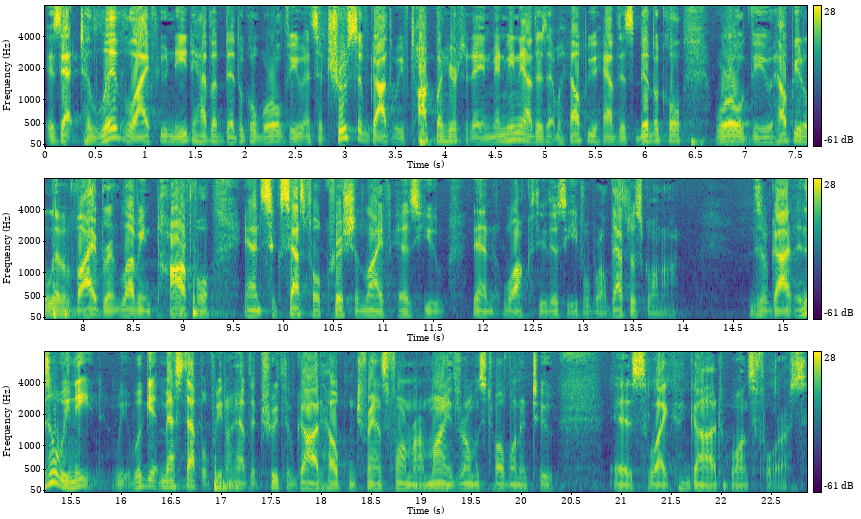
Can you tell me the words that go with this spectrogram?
Is that to live life, you need to have a biblical worldview. It's a truth of God that we've talked about here today, and many, many others that will help you have this biblical worldview, help you to live a vibrant, loving, powerful, and successful Christian life as you then walk through this evil world. That's what's going on. This is what, God, this is what we need. We, will get messed up if we don't have the truth of God help and transform our minds. Romans 12, 1 and 2 is like God wants for us.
